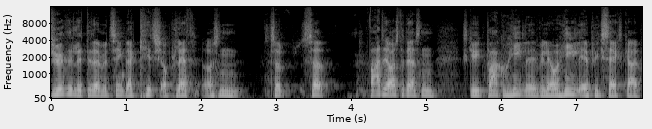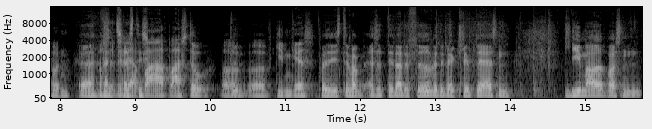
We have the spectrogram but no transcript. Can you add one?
dyrket lidt, det der med ting, der er kitsch og plat, og sådan, så, så var det også det der sådan, skal vi ikke bare gå helt, øh, vi laver helt epic sax guy på den. Ja. og så det der Fantastisk. bare, bare stå og, Det- og give den gas. Præcis, det, var, altså det der er det fede ved det der klip, det er sådan, lige meget hvor sådan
